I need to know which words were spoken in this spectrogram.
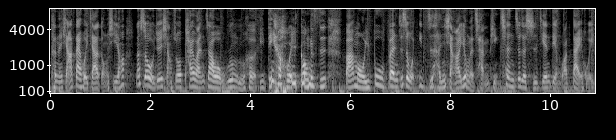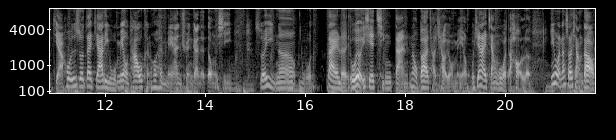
可能想要带回家的东西，然后那时候我就想说，拍完照我无论如何一定要回公司，把某一部分就是我一直很想要用的产品，趁这个时间点我要带回家，或者是说在家里我没有它，我可能会很没安全感的东西。所以呢，我带了，我有一些清单。那我不知道巧巧有没有，我先来讲我的好了，因为我那时候想到，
